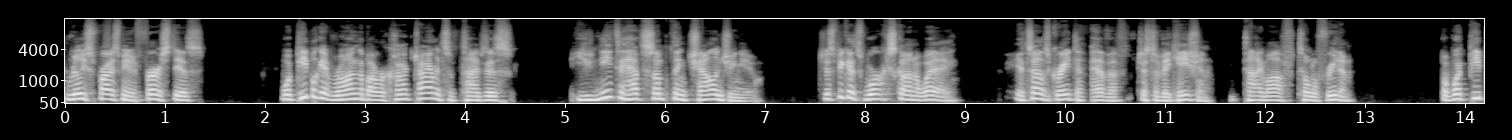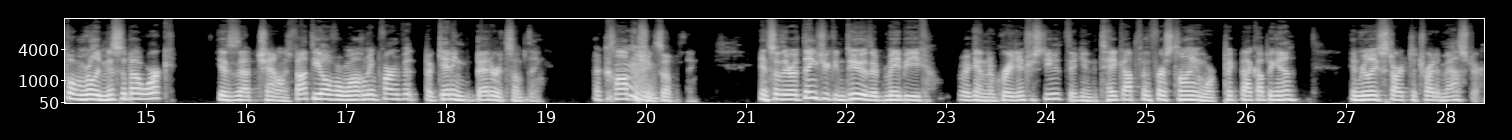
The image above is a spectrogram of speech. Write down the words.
really surprised me at first is what people get wrong about retirement sometimes is you need to have something challenging you. Just because work's gone away, it sounds great to have a just a vacation, time off, total freedom. But what people really miss about work is that challenge, not the overwhelming part of it, but getting better at something, accomplishing hmm. something. And so there are things you can do that maybe again of great interest to you that you can take up for the first time or pick back up again and really start to try to master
